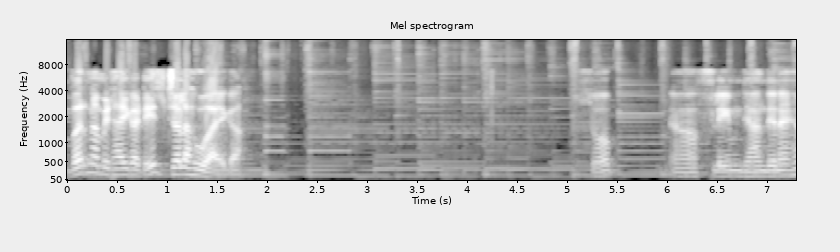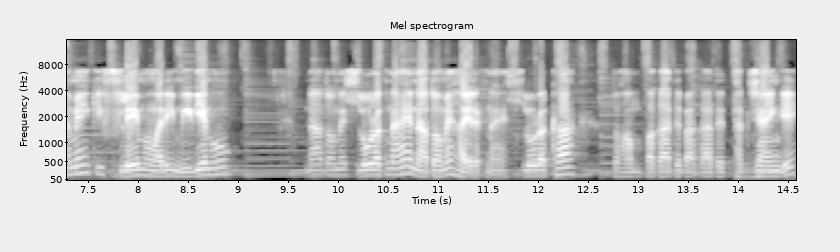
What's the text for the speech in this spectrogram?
वरना मिठाई का टेस्ट चला हुआ आएगा। तो अब फ्लेम ध्यान देना है हमें कि फ्लेम हमारी मीडियम हो। ना तो हमें स्लो रखना है, ना तो हमें हाई रखना है। स्लो रखा तो हम पकाते पकाते थक जाएँगे।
